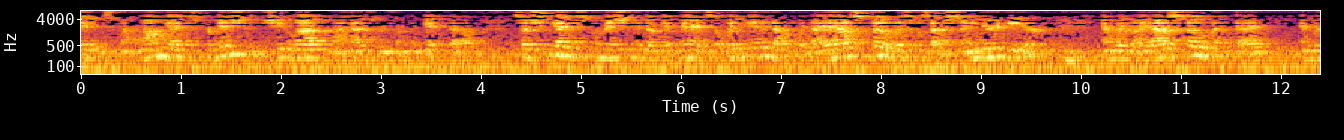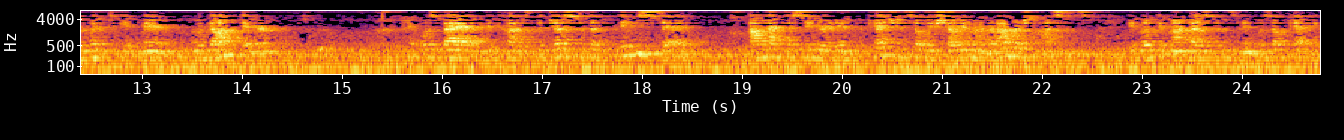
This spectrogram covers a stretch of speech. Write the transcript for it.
My mom gave us permission. She loved my husband from the get-go. So she gave us permission to go get married. So we headed off. We laid out of school. This was our senior year. Mm-hmm. And we laid out of school that day, and we went to get married. When we got there, it was bad because the justice of the peace said, I'll have to see your identification. So we showed him our driver's license. He looked at my husband's and it was okay.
